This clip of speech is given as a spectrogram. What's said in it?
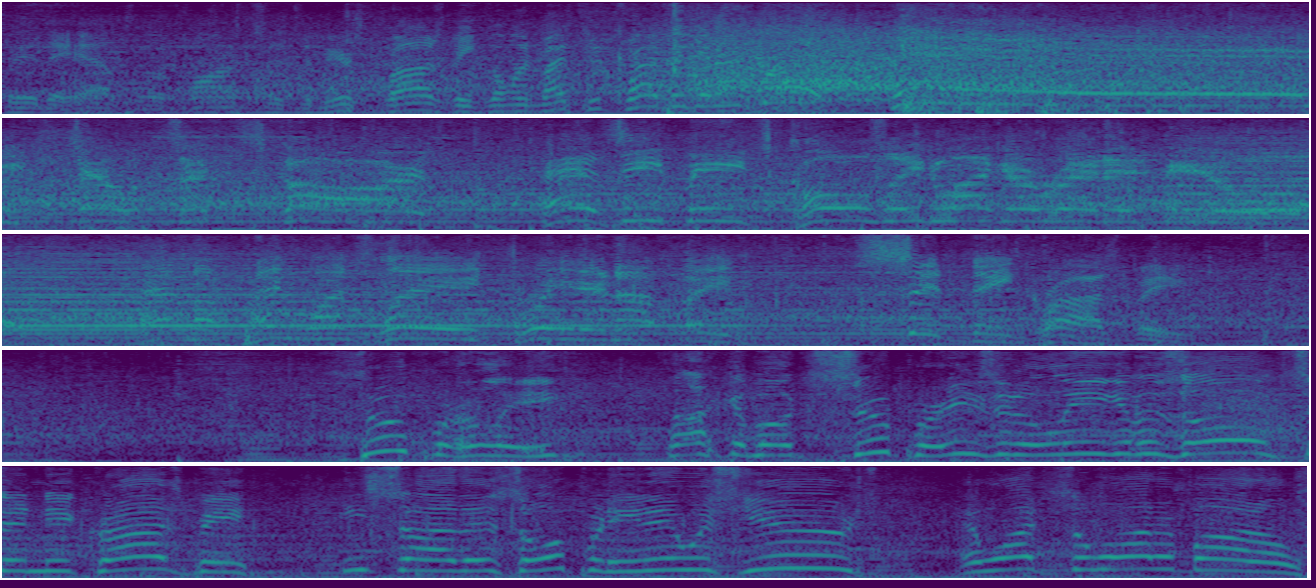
Say they have the farm system. Here's Crosby going right through, Crosby. get a goal. He shoots and scores as he beats Kolzig like a rented mule. And the Penguins lead three to nothing. Sidney Crosby. Super League. Talk about super. He's in a league of his own, Sidney Crosby. He saw this opening. It was huge. And watch the water bottles.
